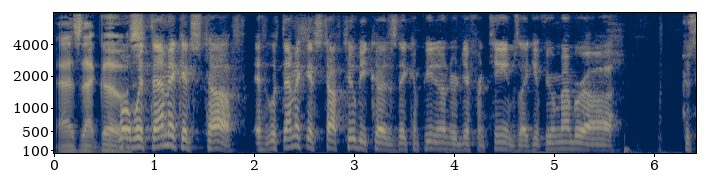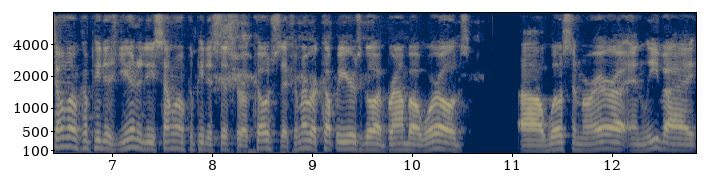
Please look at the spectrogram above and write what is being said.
as that goes. Well, with them it gets tough. With them it gets tough too because they competed under different teams. Like if you remember, because some of them competed as Unity, some of them competed as Cicero Costa. If you remember a couple years ago at Brown Belt Worlds, uh, Wilson Moreira and Levi,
